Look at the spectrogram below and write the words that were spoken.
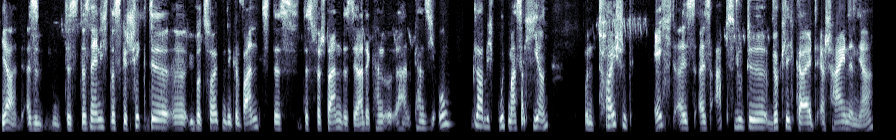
ja, also das, das nenne ich das geschickte, äh, überzeugende Gewand des, des Verstandes. Ja, der kann, kann sich unglaublich gut maskieren und täuschend echt als, als absolute Wirklichkeit erscheinen. Ja,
